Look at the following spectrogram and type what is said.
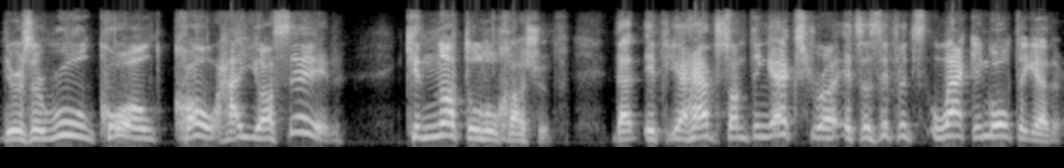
there's a rule called kol hayaser, kinatul chashuv, that if you have something extra, it's as if it's lacking altogether.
